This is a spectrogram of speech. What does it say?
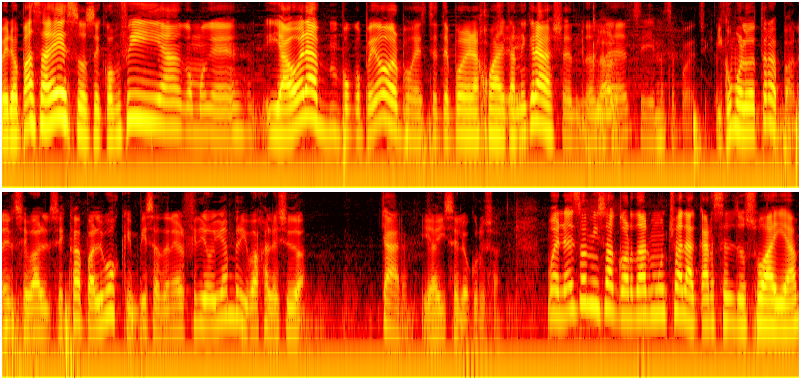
Pero pasa eso, se confía, como que... Y ahora un poco peor, porque se te ponen a jugar al Candy Crush, ¿entendés? Claro. Sí, no se puede, chicos. ¿Y cómo lo atrapan? Él se va, al- se escapa al bosque, empieza a tener frío y hambre y baja a la ciudad. Claro. Y ahí se lo cruzan. Bueno, eso me hizo acordar mucho a la cárcel de Ushuaia.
